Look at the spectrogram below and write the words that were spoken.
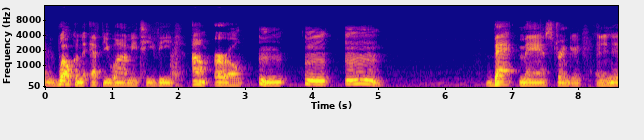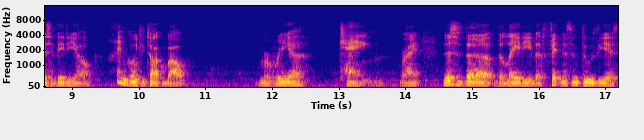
Welcome to FUIME TV. I'm Earl. Mm, mm, mm. Batman Stringer. And in this video, I'm going to talk about Maria Kang, right? This is the, the lady, the fitness enthusiast,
